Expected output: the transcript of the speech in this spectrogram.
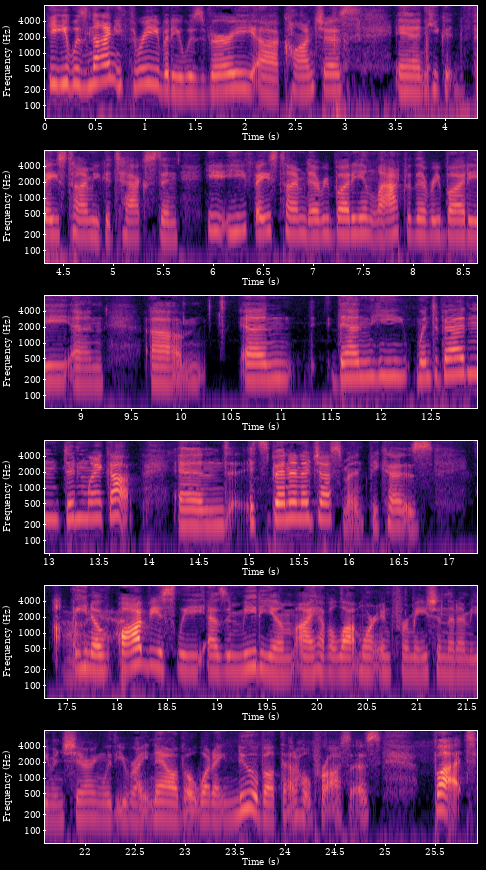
he, he was 93, but he was very uh, conscious, and he could FaceTime, he could text, and he he FaceTimed everybody and laughed with everybody, and um, and then he went to bed and didn't wake up, and it's been an adjustment because uh, you know, obviously, as a medium, I have a lot more information than I'm even sharing with you right now about what I knew about that whole process. But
